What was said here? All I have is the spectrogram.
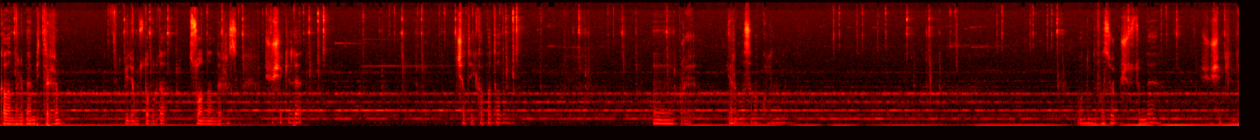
kalanlarını ben bitiririm. Videomuzu da burada sonlandırırız. Şu şekilde çatıyı kapatalım. Ee, buraya yarım basamak kullanalım. Ondan da fazla yokmuş üstümde. Şu şekilde.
